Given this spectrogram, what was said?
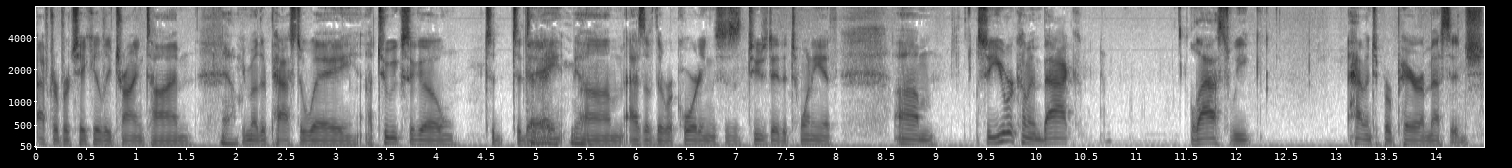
after a particularly trying time. Yeah. Your mother passed away uh, two weeks ago to today. Today, yeah. um, as of the recording, this is Tuesday the twentieth. Um, so you were coming back last week, having to prepare a message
